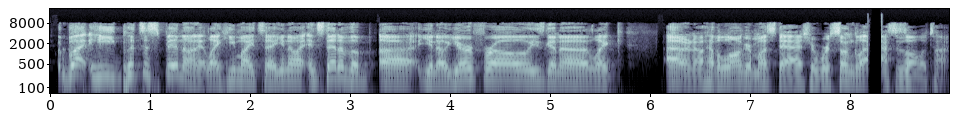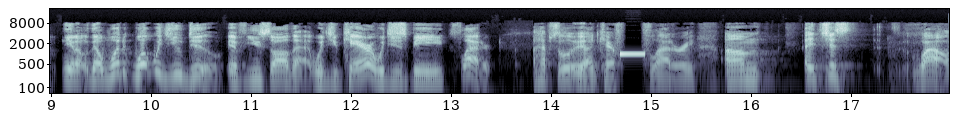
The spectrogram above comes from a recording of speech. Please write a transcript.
but he puts a spin on it. Like he might say, you know, instead of a uh, you know, your fro, he's gonna like I don't know, have a longer mustache or wear sunglasses all the time. You know, now what what would you do if you saw that? Would you care or would you just be flattered? Absolutely, I'd care f- flattery. Um, it's just wow,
